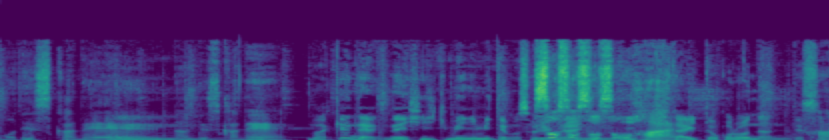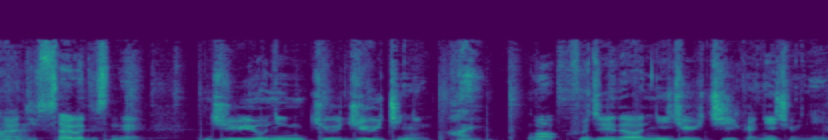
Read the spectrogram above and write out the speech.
どうですかね、なんですかね、まあ、県内ですね、ひいき目に見てもそれぐらい。に行きたいところなんですが、実際はですね14人中11人は藤枝は21位か22位、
